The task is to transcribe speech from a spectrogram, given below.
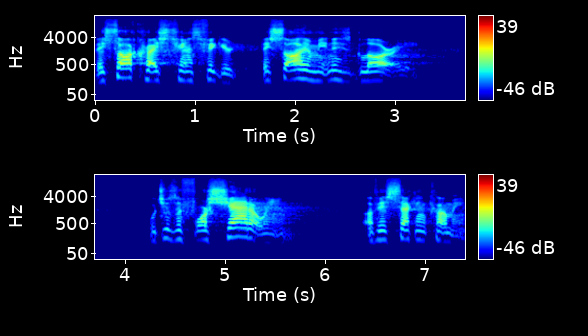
They saw Christ transfigured, they saw him in his glory, which was a foreshadowing of his second coming.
